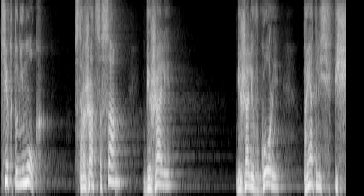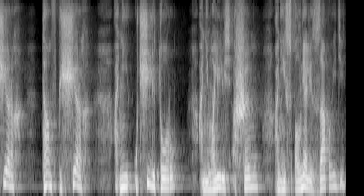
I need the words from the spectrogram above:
Те, кто не мог сражаться сам, бежали, бежали в горы, прятались в пещерах. Там, в пещерах, они учили Тору, они молились Ашему, они исполняли заповеди,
